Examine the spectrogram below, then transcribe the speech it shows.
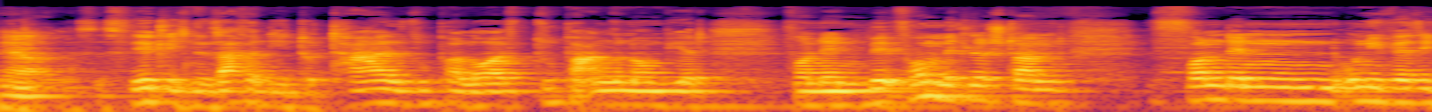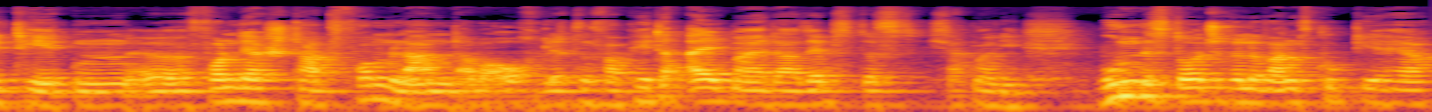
Ja. Das ist wirklich eine Sache, die total super läuft, super angenommen wird von den, vom Mittelstand, von den Universitäten, äh, von der Stadt, vom Land, aber auch letztens war Peter Altmaier da, selbst das, ich sag mal, die bundesdeutsche Relevanz guckt hierher.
